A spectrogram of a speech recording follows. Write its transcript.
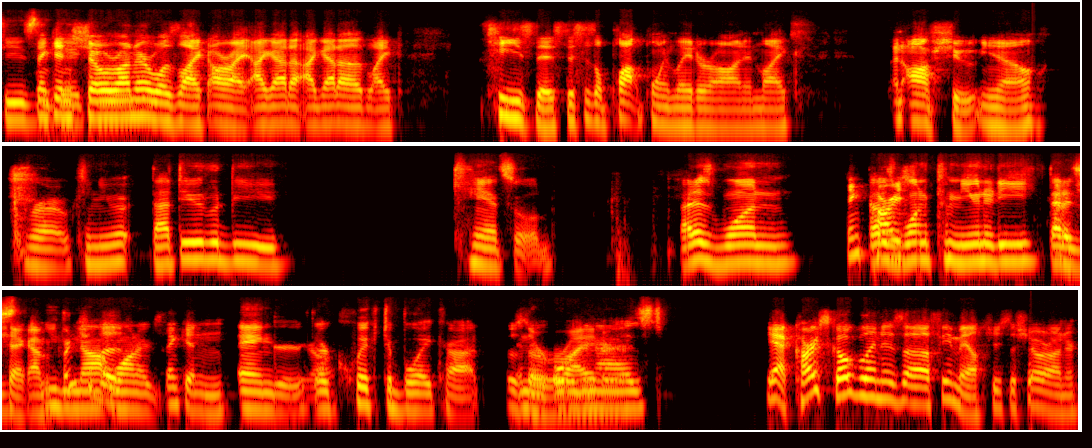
tease. Thinking showrunner was like, "All right, I gotta, I gotta like tease this. This is a plot point later on, and like an offshoot, you know." Bro, can you? That dude would be canceled. That is one. I think That is one community that gotta check. I'm you do not sure want to thinking anger. you They're quick to boycott and they're writer. organized. Yeah, Kari Skogland is a female. She's the showrunner.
